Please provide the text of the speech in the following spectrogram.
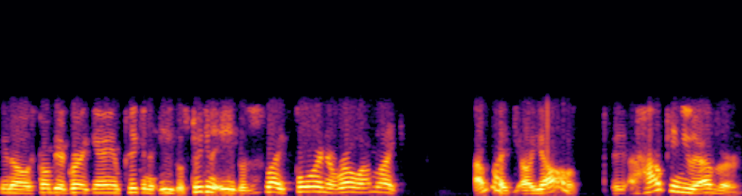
You know, it's gonna be a great game. Picking the Eagles, picking the Eagles. It's like four in a row. I'm like, I'm like, oh y'all, how can you ever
